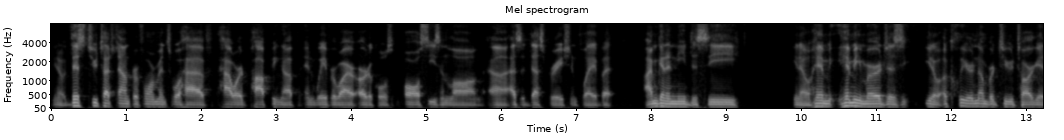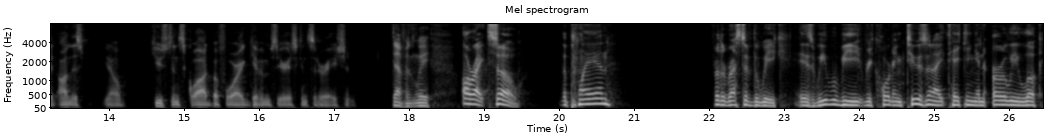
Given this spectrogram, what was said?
you know, this two touchdown performance will have Howard popping up in waiver wire articles all season long uh, as a desperation play. But I'm going to need to see you know him him emerge as you know a clear number two target on this you know Houston squad before I give him serious consideration. Definitely. All right, so the plan for the rest of the week is we will be recording Tuesday night, taking an early look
